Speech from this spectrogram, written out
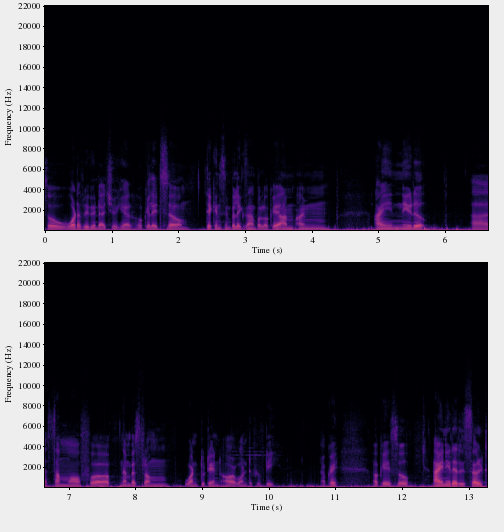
so what are we going to achieve here okay let's um, take a simple example okay? I'm I'm I need a uh, sum of uh, numbers from 1 to 10 or 1 to 50 okay? Okay so I need a result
